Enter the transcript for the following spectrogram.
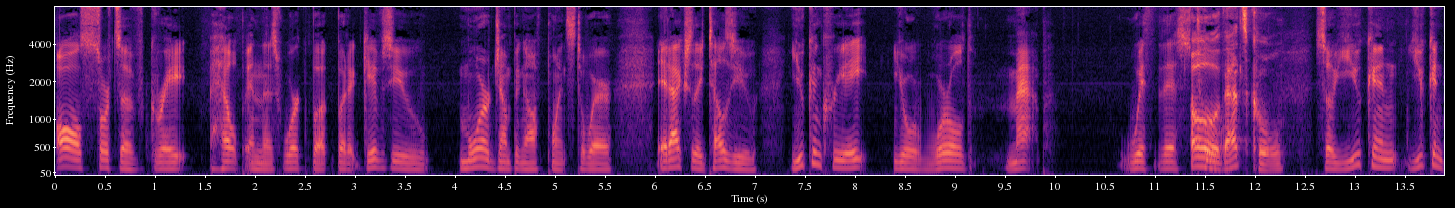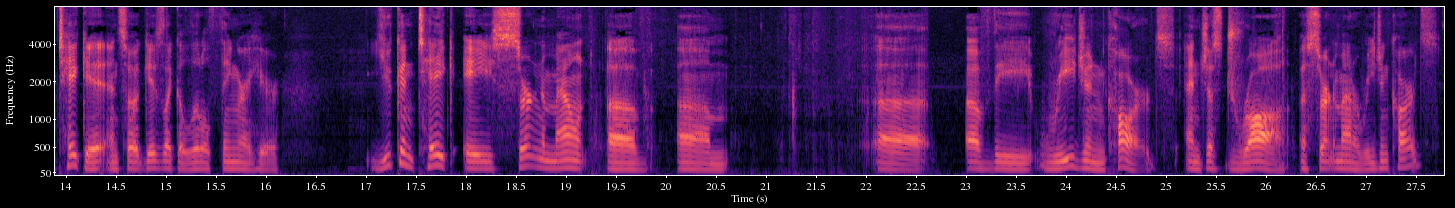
all sorts of great help in this workbook but it gives you more jumping off points to where it actually tells you you can create your world map with this tool. Oh, that's cool. So you can you can take it, and so it gives like a little thing right here. You can take a certain amount of um, uh, of the region cards and just draw a certain amount of region cards,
